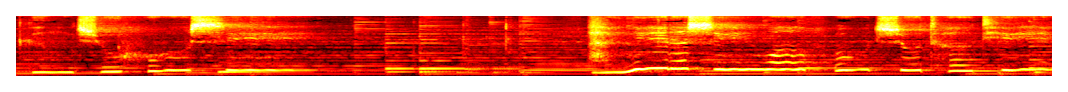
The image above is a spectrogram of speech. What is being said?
哽住呼吸，爱你的心我无处投递。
